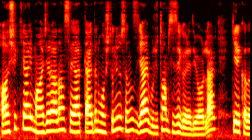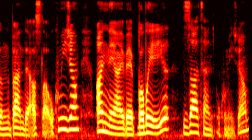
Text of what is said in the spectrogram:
Aşık yay maceradan seyahatlerden hoşlanıyorsanız yay burcu tam size göre diyorlar. Geri kalanını ben de asla okumayacağım. Anne yay ve baba yayı zaten okumayacağım.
